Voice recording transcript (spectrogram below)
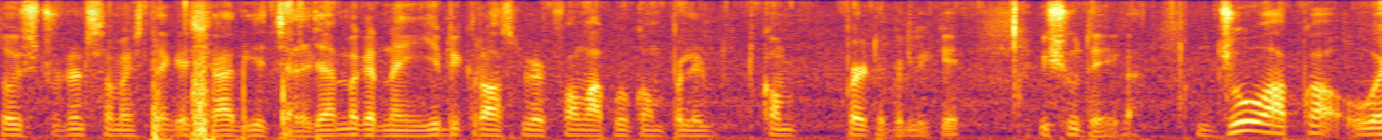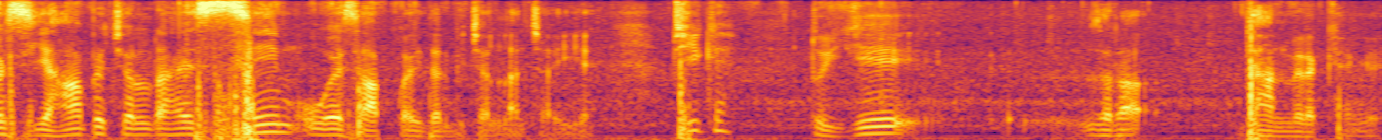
तो स्टूडेंट समझते हैं कि शायद ये चल जाए, मगर नहीं, ये भी क्रॉस प्लेटफॉर्म आपको कंपेटेबली के इशू देगा। जो आपका ओ एस यहाँ पर चल रहा है सेम ओ एस आपका इधर भी चलना चाहिए। ठीक है? तो ये, ज़रा ध्यान में रखेंगे।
